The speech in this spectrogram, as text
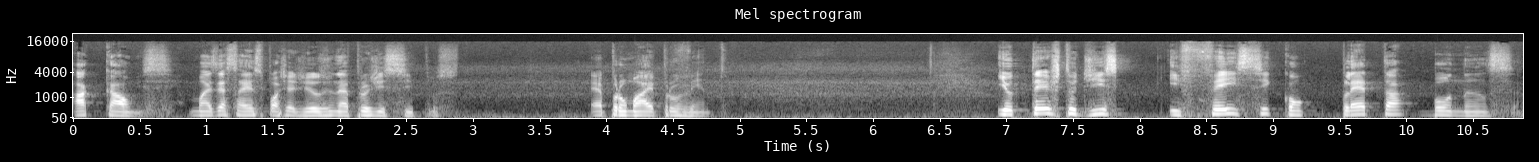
acalme-se. Mas essa resposta de Jesus não é para os discípulos, é para o mar e para o vento. E o texto diz: e fez-se completa bonança.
